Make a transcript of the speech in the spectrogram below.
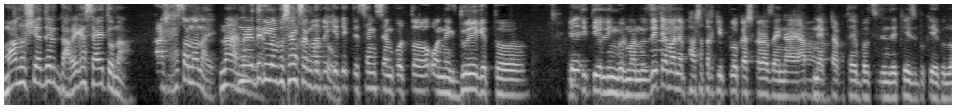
মানুষ এদের ধারে কাছে আইতো না। আর হাসানা নাই। না, আপনারা দেখলে অল্প স্যাংস্যাং করতো। দেখতে স্যাং স্যাং করতো অনেক দূরে গেত। তৃতীয় লিঙ্গর মানুষ যেটা মানে ভাষা তার কি প্রকাশ করা যায় না? আপনি হ্যাঁ। একটা কথাই বলছিলেন যে ফেসবুকে এগুলো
